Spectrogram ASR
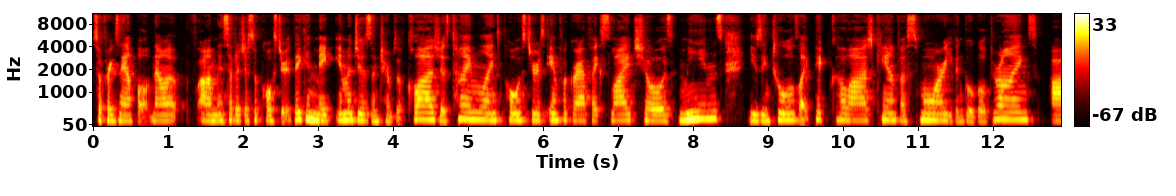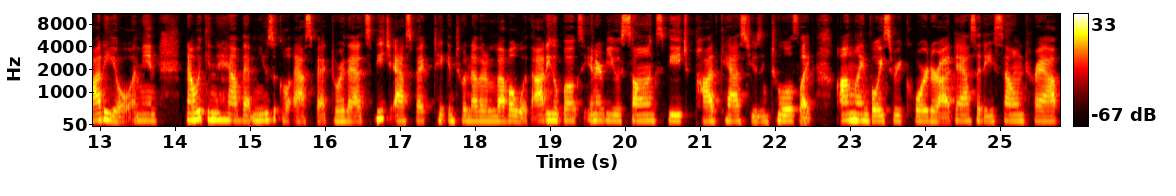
So, for example, now um, instead of just a poster. They can make images in terms of collages, timelines, posters, infographics, slideshows, memes using tools like PicCollage, Canva, S'more, even Google Drawings, audio. I mean, now we can have that musical aspect or that speech aspect taken to another level with audiobooks, interviews, songs, speech, podcasts using tools like online voice recorder, Audacity, Soundtrap,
